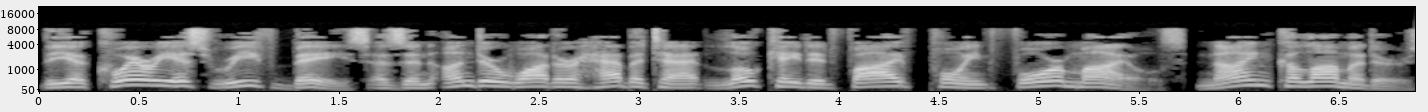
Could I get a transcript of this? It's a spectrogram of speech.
The Aquarius Reef Base is an underwater habitat located 5.4 miles 9 kilometers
